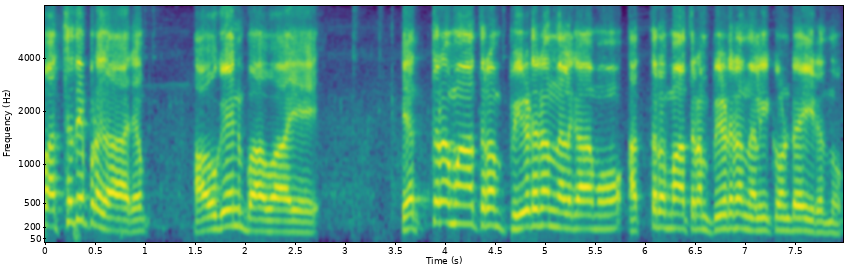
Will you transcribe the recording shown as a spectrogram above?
പദ്ധതി പ്രകാരം ഔഗേൻ ബാവായെ എത്രമാത്രം പീഡനം നൽകാമോ അത്രമാത്രം പീഡനം നൽകിക്കൊണ്ടേയിരുന്നു.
